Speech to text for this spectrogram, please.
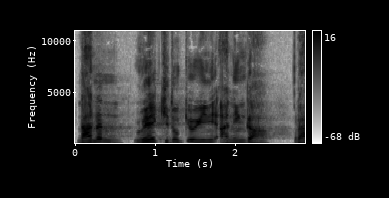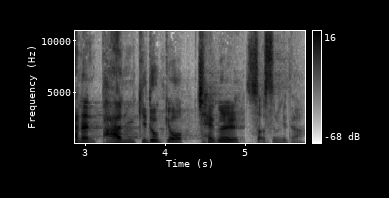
나는 왜 기독교인이 아닌가 라는 반기독교 책을 썼습니다.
